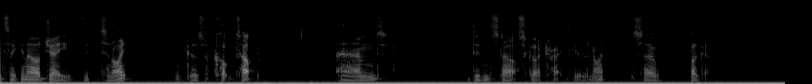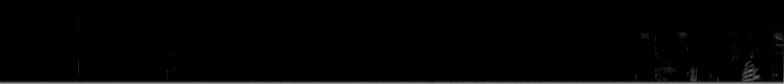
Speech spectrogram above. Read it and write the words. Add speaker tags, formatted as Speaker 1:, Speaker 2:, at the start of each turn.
Speaker 1: going to take an RJ tonight because I cocked up and didn't start Skytrack the other night, so bugger. Star selected flight.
